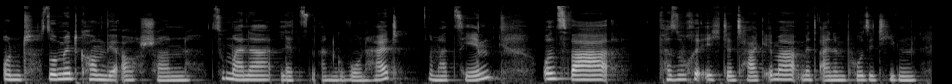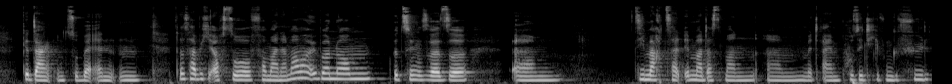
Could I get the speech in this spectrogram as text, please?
Und somit kommen wir auch schon zu meiner letzten Angewohnheit, Nummer 10. Und zwar versuche ich den Tag immer mit einem positiven Gedanken zu beenden. Das habe ich auch so von meiner Mama übernommen, beziehungsweise ähm, sie macht es halt immer, dass man ähm, mit einem positiven Gefühl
